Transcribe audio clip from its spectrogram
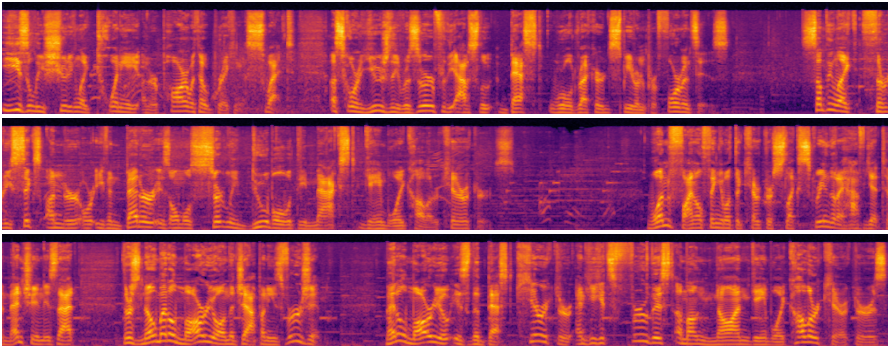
easily shooting like 28 under par without breaking a sweat, a score usually reserved for the absolute best world record speedrun performances. Something like 36 under or even better is almost certainly doable with the maxed Game Boy Color characters. One final thing about the character select screen that I have yet to mention is that there's no Metal Mario on the Japanese version. Metal Mario is the best character, and he hits furthest among non-Game Boy Color characters,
